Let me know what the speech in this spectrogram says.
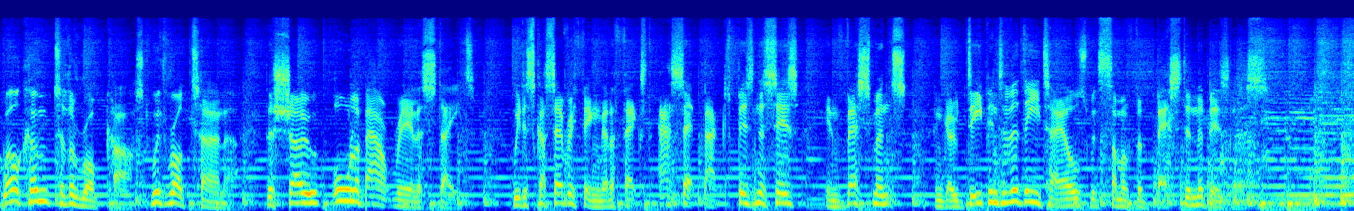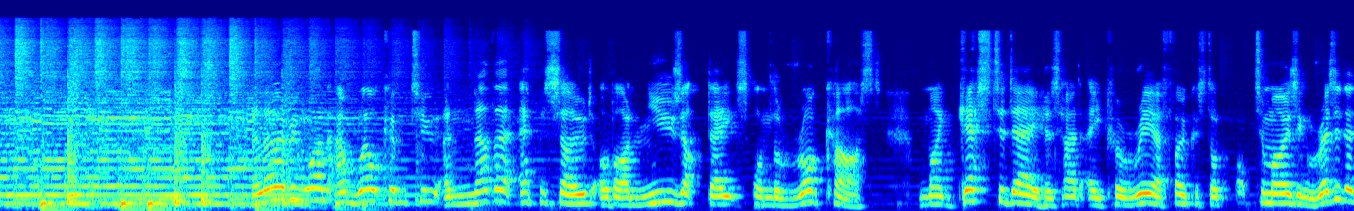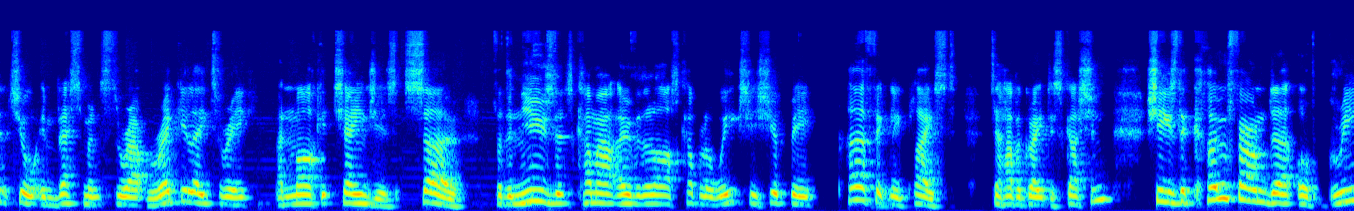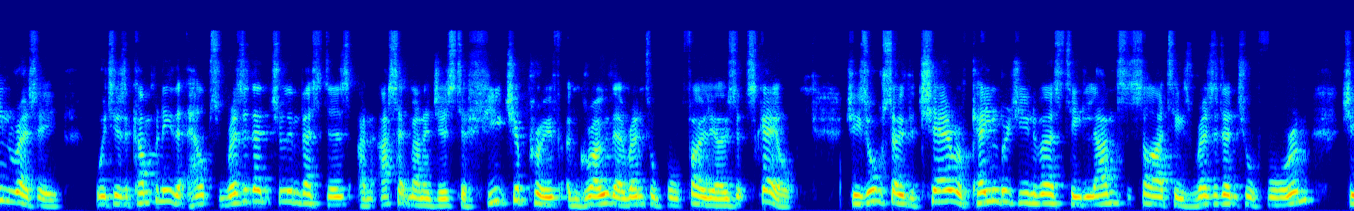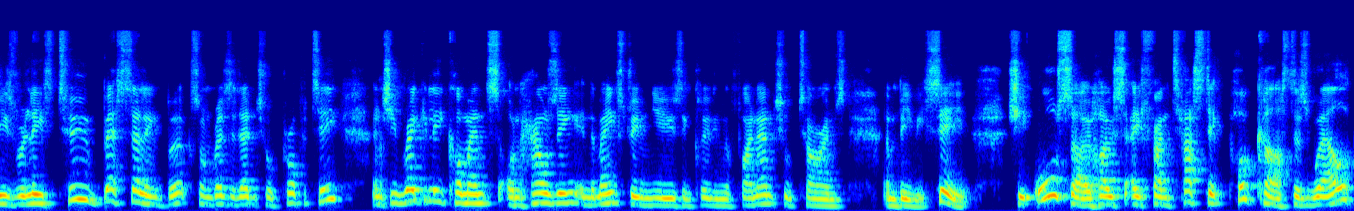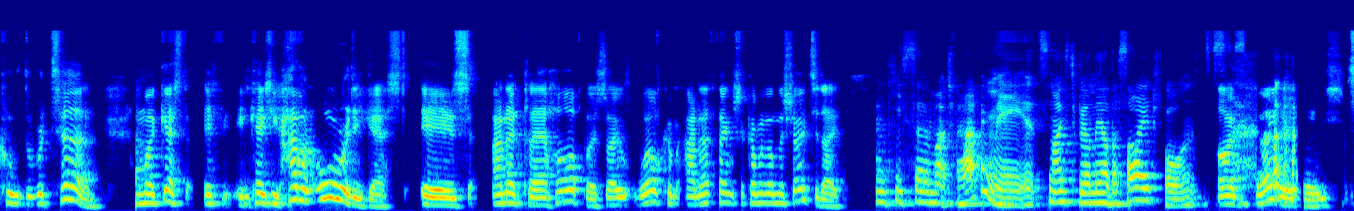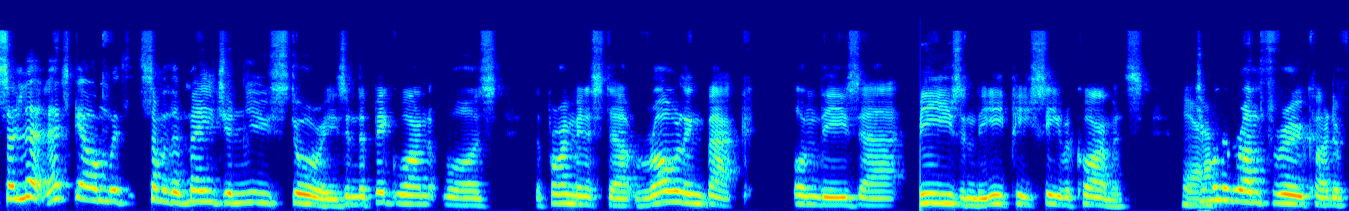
Welcome to the Rodcast with Rod Turner, the show all about real estate. We discuss everything that affects asset backed businesses, investments, and go deep into the details with some of the best in the business. Hello, everyone, and welcome to another episode of our news updates on the Rodcast. My guest today has had a career focused on optimizing residential investments throughout regulatory and market changes. So, for the news that's come out over the last couple of weeks, she should be perfectly placed to have a great discussion. She's the co founder of GreenResi, which is a company that helps residential investors and asset managers to future proof and grow their rental portfolios at scale. She's also the chair of Cambridge University Land Society's Residential Forum. She's released two best selling books on residential property, and she regularly comments on housing in the mainstream news, including the Financial Times and BBC. She also hosts a fantastic podcast as well called The Return. And my guest, if in case you haven't already guessed, is Anna Clare Harper. So welcome, Anna. Thanks for coming on the show today. Thank you so much for having me. It's nice to be on the other side for once. I bet it is. So look, let's get on with some of the major news stories. And the big one was the Prime Minister rolling back on these uh, MEES and the EPC requirements. Yeah. Do you want to run through kind of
